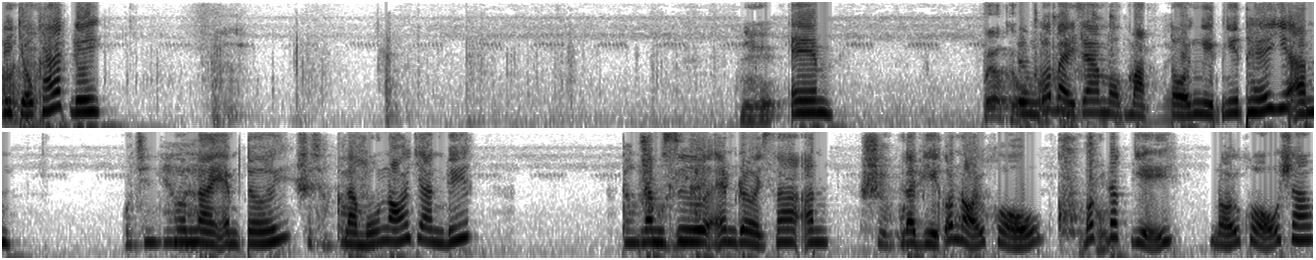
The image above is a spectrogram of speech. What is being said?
Đi chỗ khác đi. Em Đừng có bày ra một mặt tội nghiệp như thế với anh. Hôm nay em tới Là muốn nói cho anh biết. Năm xưa em rời xa anh Là vì có nỗi khổ Bất đắc dĩ Nỗi khổ sao?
